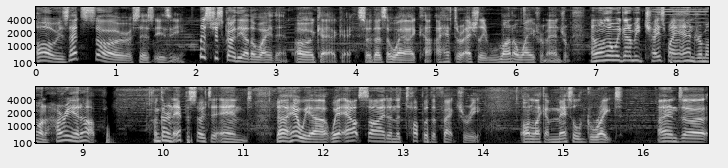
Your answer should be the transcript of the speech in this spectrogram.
Oh, is that so? says Izzy. Let's just go the other way then. Oh, okay, okay. So that's a way I can't. I have to actually run away from Andromon. How long are we going to be chased by Andromon? Hurry it up. I've got an episode to end. Now, here we are. We're outside in the top of the factory on like a metal grate. And uh,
